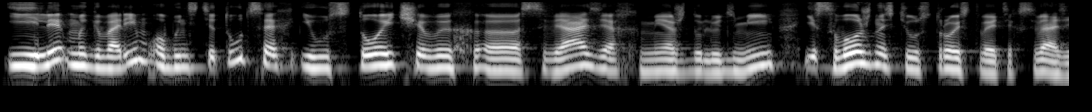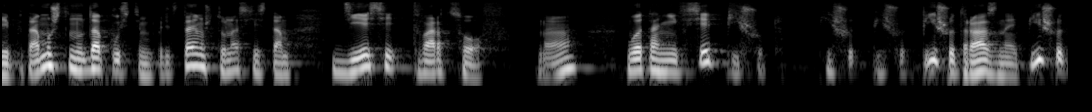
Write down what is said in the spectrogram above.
Или мы говорим об институциях и устойчивых э, связях между людьми и сложности устройства этих связей. Потому что, ну, допустим, представим, что у нас есть там 10 творцов. Да? Вот они все пишут. Пишут, пишут, пишут, разное пишут.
